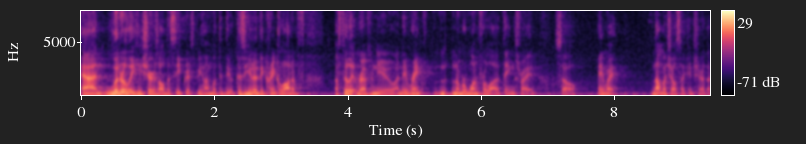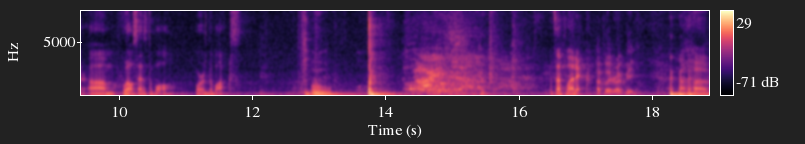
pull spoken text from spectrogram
And literally, he shares all the secrets behind what they do because you know they crank a lot of affiliate revenue and they rank n- number one for a lot of things, right? So anyway, not much else I can share there. Um, who else has the ball or the box? Ooh. That's athletic. I played rugby. um,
